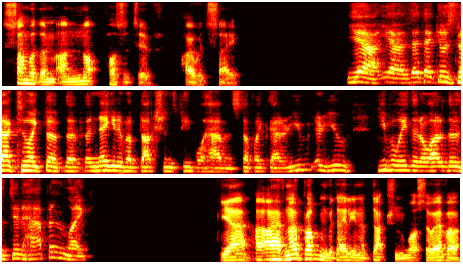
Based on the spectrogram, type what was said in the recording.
some of them are not positive. I would say. Yeah, yeah, that, that goes back to like the, the the negative abductions people have and stuff like that. Are you are you do you believe that a lot of those did happen? Like, yeah, I have no problem with alien abduction whatsoever.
